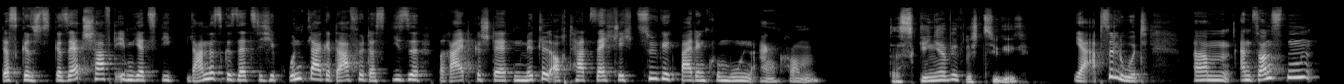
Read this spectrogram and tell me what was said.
Das Gesetz schafft eben jetzt die landesgesetzliche Grundlage dafür, dass diese bereitgestellten Mittel auch tatsächlich zügig bei den Kommunen ankommen. Das ging ja wirklich zügig. Ja, absolut. Ähm, ansonsten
